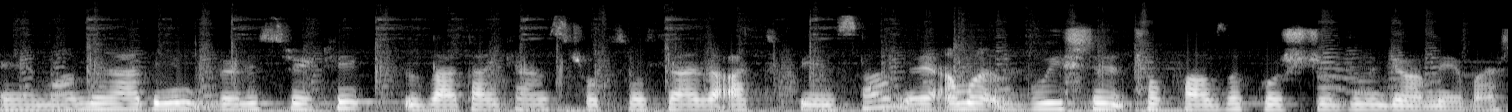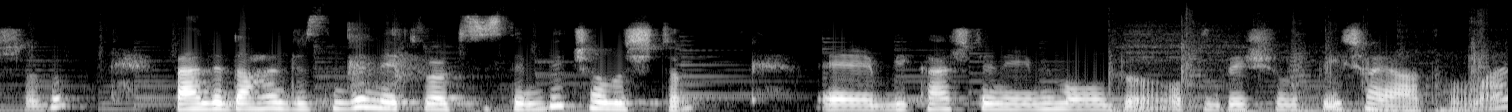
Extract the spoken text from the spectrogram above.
E, Muammer abinin böyle sürekli zaten kendisi çok sosyal ve aktif bir insan ve ama bu işte çok fazla koşturduğunu görmeye başladım. Ben de daha öncesinde network sisteminde çalıştım. E, birkaç deneyimim oldu. 35 yıllık bir iş hayatım var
